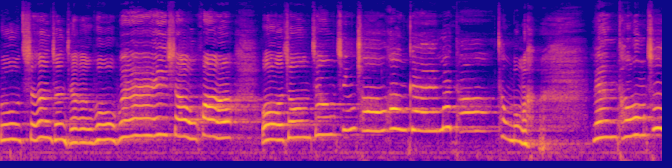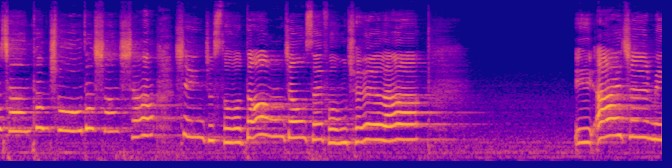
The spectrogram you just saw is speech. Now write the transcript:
不成真假，无谓笑话。我终将青春还给了他，唱不动了。连同指尖弹出的盛夏，心之所动，就随风去了。以爱之名，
